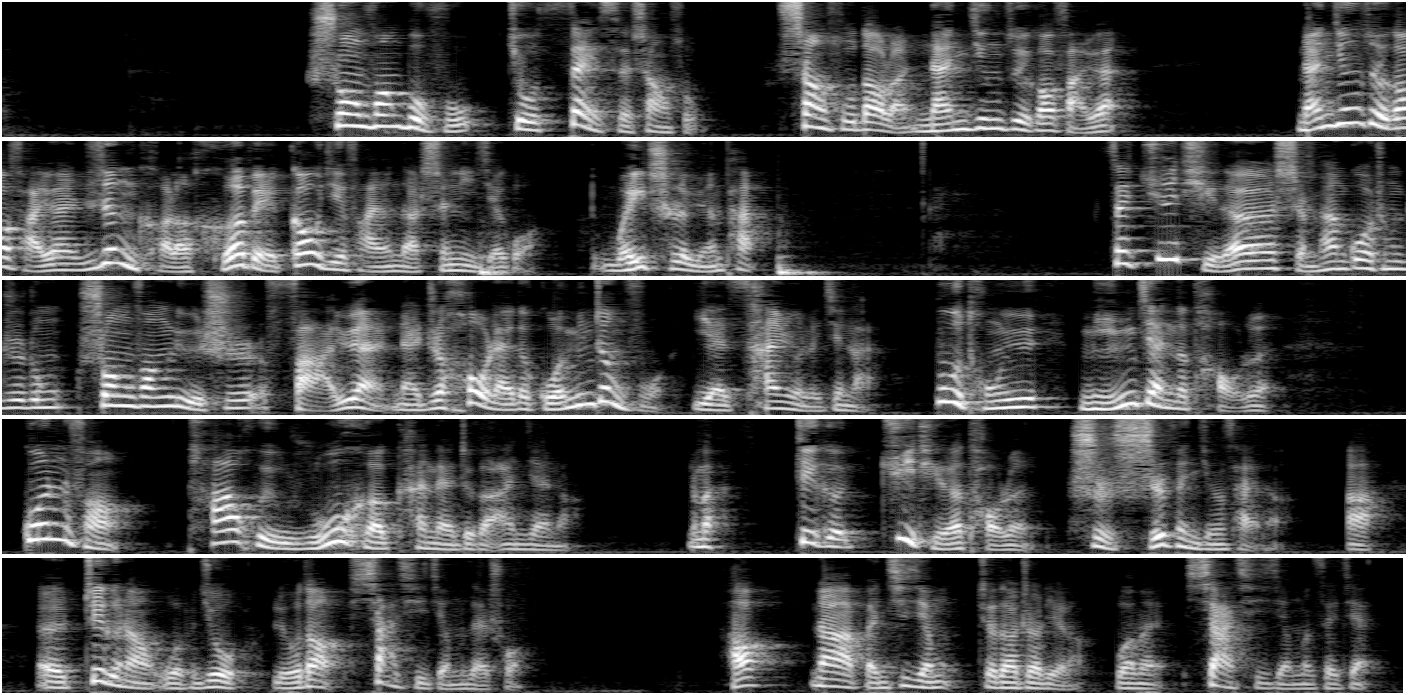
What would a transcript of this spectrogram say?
双方不服，就再次上诉，上诉到了南京最高法院。南京最高法院认可了河北高级法院的审理结果，维持了原判。在具体的审判过程之中，双方律师、法院乃至后来的国民政府也参与了进来。不同于民间的讨论，官方他会如何看待这个案件呢？那么这个具体的讨论是十分精彩的啊！呃，这个呢，我们就留到下期节目再说。好，那本期节目就到这里了，我们下期节目再见。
